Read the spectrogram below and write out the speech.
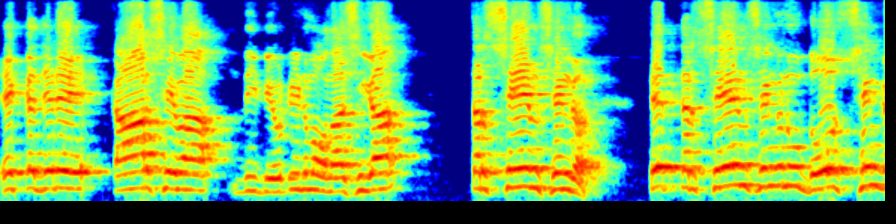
ਇੱਕ ਜਿਹੜੇ ਕਾਰ ਸੇਵਾ ਦੀ ਡਿਊਟੀ ਨਿਭਾਉਂਦਾ ਸੀਗਾ, ਤਰਸੇਮ ਸਿੰਘ। ਤੇ ਤਰਸੇਮ ਸਿੰਘ ਨੂੰ ਦੋ ਸਿੰਘ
